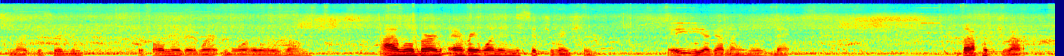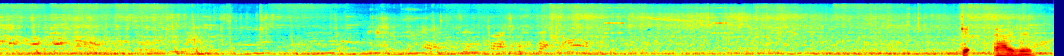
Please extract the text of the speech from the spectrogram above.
Smart decision. If only there weren't more of those on. I will burn everyone in the situation. Hey, I got my heels back. Thought I put you out. Ends in 30 seconds. Get out of here.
